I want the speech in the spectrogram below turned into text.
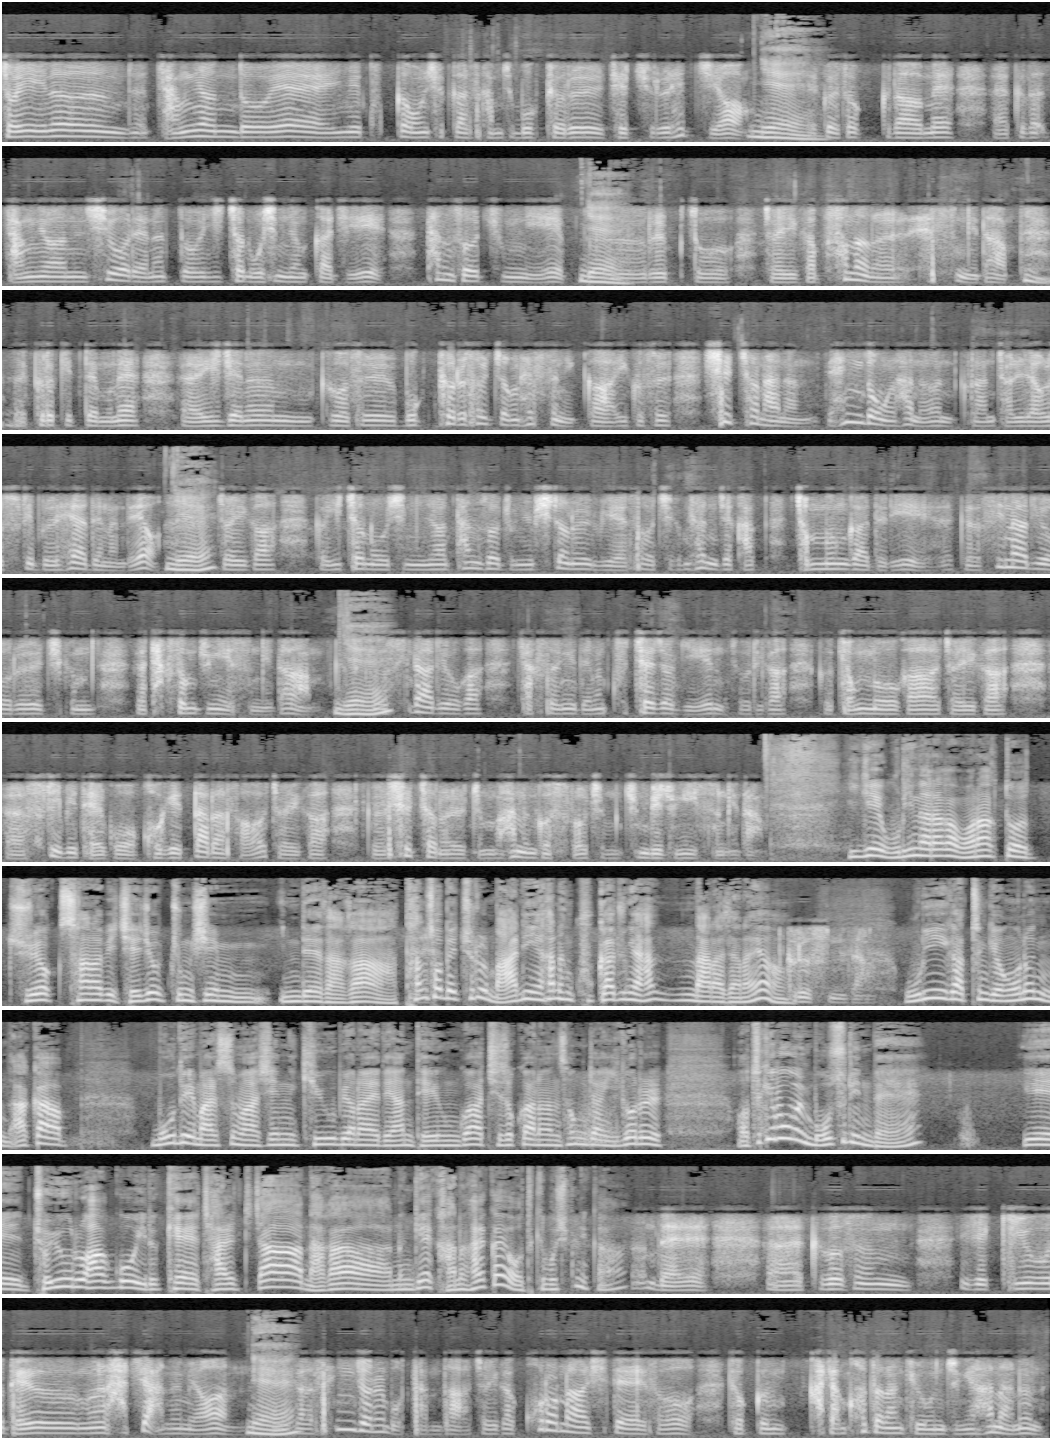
저희는 작년도에 이미 국가 온실가스 감축 목표를 제출을 했지요. 예. 그래서 그 다음에 그 작년 10월에는 또 2050년까지 탄소 중립을 예. 또 저희가 선언을 했습니다. 음. 그렇기 때문에 이제는 그것을 목표를 설정을 했으니까 이것을 실천하는 행동을 하는 그러한 전략을 수립을 해야 되는데요. 예. 저희가 그 2050년 탄소 중립 실현을 위해서 지금 현재 각 전문가들이 그 시나리오를 지금 작성 중에 있습니다. 예. 그 시나리오가 작성이 되면 구체적인 우리가 그 경로가 저희가 어, 수립이 되고 거기에 따라서 저희가 그 실천을 좀 하는 것으로 좀 준비 중에 있습니다. 이게 우리나라가 워낙 또 주력 산업이 제조업 중심인데다가 탄소 배출을 많이 하는 국가 중에 한 나라잖아요. 그렇습니다. 우리 같은 경우는 아까 모두에 말씀하신 기후 변화에 대한 대응과 지속 가능한 성장 이거를 어떻게 보면 모술인데 예, 조율하고 이렇게 잘 짜 나가는 게 가능할까요? 어떻게 보십니까? 네, 아, 그것은 이제 기후 대응을 하지 않으면 예. 저희가 생존을 못한다. 저희가 코로나 시대에서 겪은 가장 커다란 교훈 중에 하나는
